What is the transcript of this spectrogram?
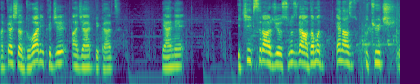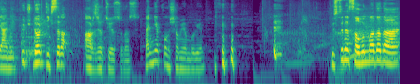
Arkadaşlar duvar yıkıcı acayip bir kart. Yani 2 iksir harcıyorsunuz ve adama en az 2-3 yani 3-4 iksir harcatıyorsunuz. Ben niye konuşamıyorum bugün? Üstüne savunmada da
